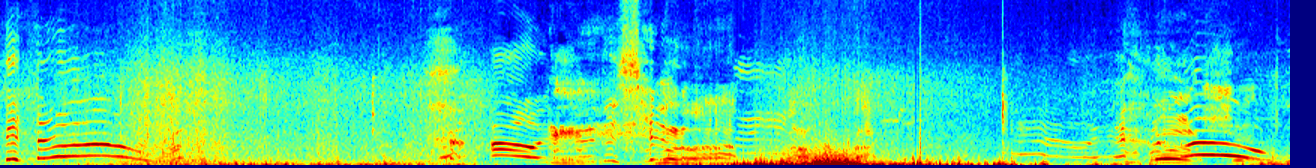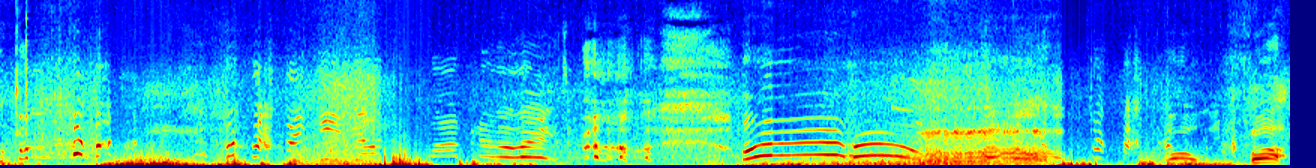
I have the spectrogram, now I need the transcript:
oh, dude, this shit. Hell yeah. Oh, shit. I can't feel it flopping on the legs, bro. Woo-hoo. Holy fuck.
